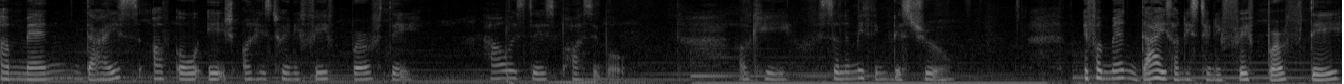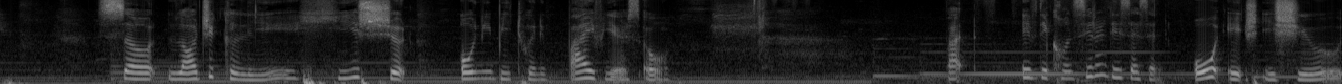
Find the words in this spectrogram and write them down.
A man dies of old age on his 25th birthday. How is this possible? Okay, so let me think this through. If a man dies on his 25th birthday, so logically he should only be 25 years old. But if they consider this as an old age issue,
